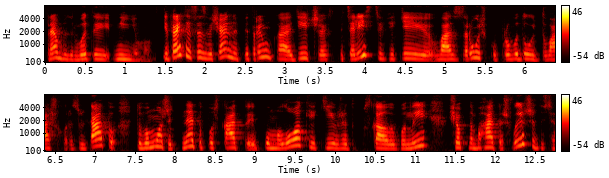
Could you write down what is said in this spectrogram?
треба зробити мінімум. І третє, це звичайно підтримка діючих спеціалістів, які вас за ручку проведуть до вашого результату, допоможуть не допускати помилок, які вже допускали вони, щоб набагато швидше досягти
